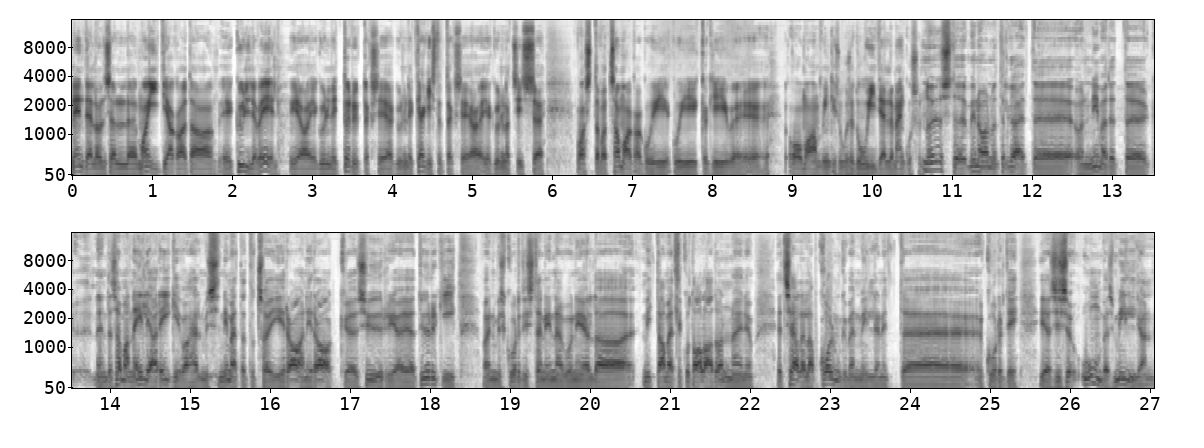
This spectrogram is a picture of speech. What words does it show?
nendel on seal maid jagada eh, küll ja veel ja, ja küll neid tõrjutakse ja küll neid kägistatakse ja, ja küll nad siis eh, vastavad samaga, kui, kui ikkagi oma mingisugused huvid jälle mängus on. no just, minu andmetel ka, et on niimoodi, et nende sama nelja riigi vahel, mis nimetatud sai Iraan, Iraak, Süüria ja Türgi on, mis Kurdistani nagu nii-öelda mitteametlikud alad on, on ju, et seal elab kolmkümmend miljonit kurdi ja siis umbes miljon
